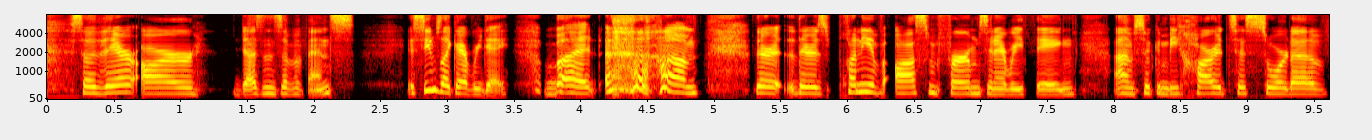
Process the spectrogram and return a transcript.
so there are dozens of events. It seems like every day, but um, there there's plenty of awesome firms and everything. Um, so it can be hard to sort of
